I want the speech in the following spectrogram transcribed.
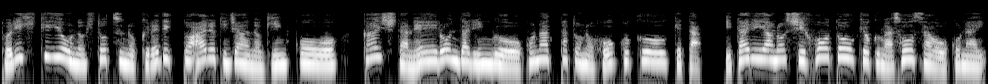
取引業の一つのクレディット・アルティジャーの銀行を介したネイロンダリングを行ったとの報告を受けたイタリアの司法当局が捜査を行い、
